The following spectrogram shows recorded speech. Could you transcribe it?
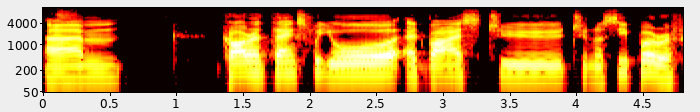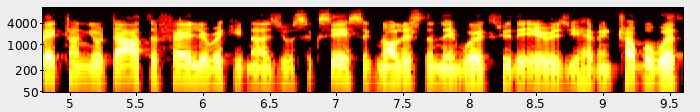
Um, Karen, thanks for your advice to, to Nosipho. Reflect on your doubt, the failure, recognize your success, acknowledge them, then work through the areas you're having trouble with.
